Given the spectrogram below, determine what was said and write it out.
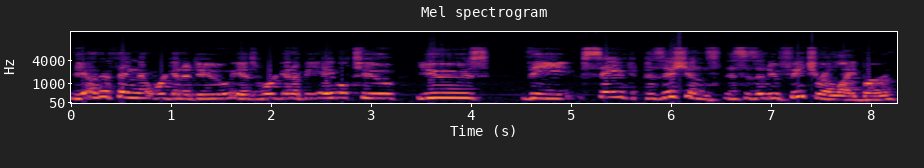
The other thing that we're going to do is we're going to be able to use the saved positions. This is a new feature in LightBurn.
